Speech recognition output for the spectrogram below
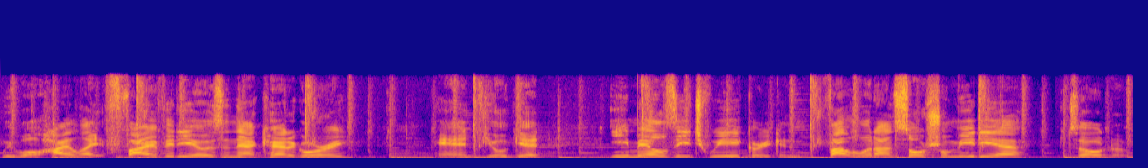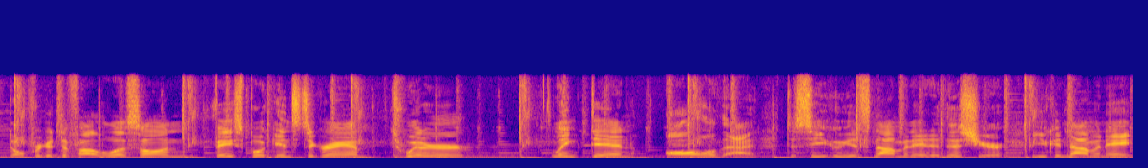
we will highlight five videos in that category, and you'll get emails each week, or you can follow it on social media. So don't forget to follow us on Facebook, Instagram, Twitter, LinkedIn, all of that to see who gets nominated this year. You can nominate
